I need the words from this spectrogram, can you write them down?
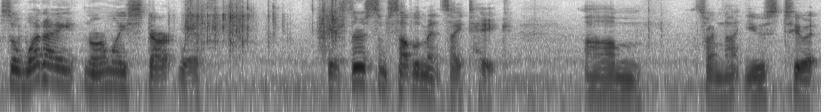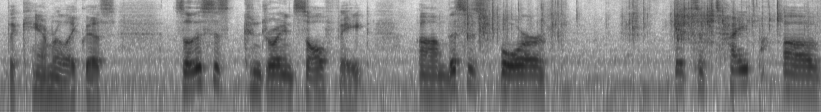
So what I normally start with is there's some supplements I take. Um, so I'm not used to it, the camera like this. So this is chondroitin sulfate. Um, this is for, it's a type of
